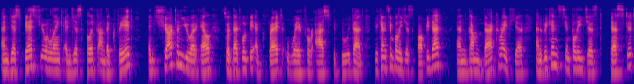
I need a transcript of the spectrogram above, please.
and just paste your link and just click on the create and shorten URL. So that will be a great way for us to do that. You can simply just copy that and come back right here and we can simply just test it.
